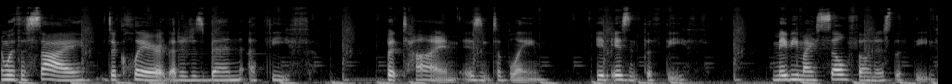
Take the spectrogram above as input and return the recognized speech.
and with a sigh, declare that it has been a thief. But time isn't to blame. It isn't the thief. Maybe my cell phone is the thief.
